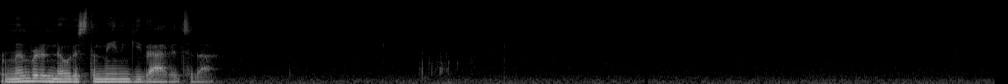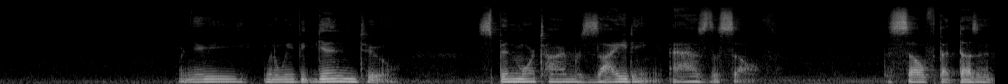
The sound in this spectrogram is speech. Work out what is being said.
remember to notice the meaning you've added to that. When, you, when we begin to spend more time residing as the self, the self that doesn't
